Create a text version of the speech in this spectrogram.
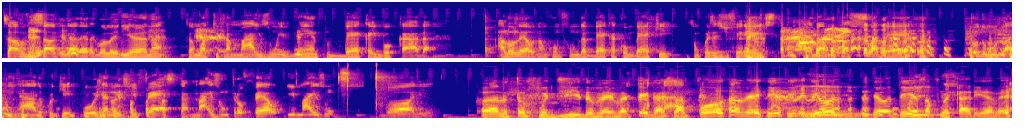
salve, salve, galera goleiriana. Estamos aqui para mais um evento, Beca Invocada. Alô, Léo, não confunda Beca com Beck são coisas diferentes, cada um com a sua beca, todo mundo alinhado, porque hoje é noite de festa, mais um troféu e mais um gole. Mano, tô fudido, velho. Vai pegar essa porra, velho. Eu, eu odeio essa porcaria, velho.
